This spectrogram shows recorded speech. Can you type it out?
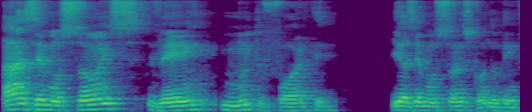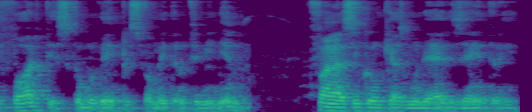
as emoções vêm muito forte. E as emoções, quando vêm fortes, como vem principalmente no feminino, fazem com que as mulheres entrem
